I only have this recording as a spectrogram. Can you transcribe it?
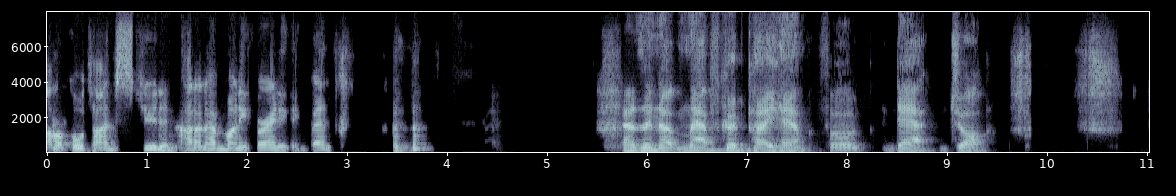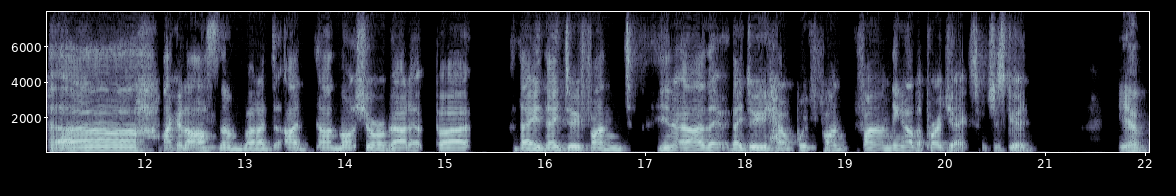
I'm a full time student. I don't have money for anything, Ben. As in, uh, MAPS could pay him for that job. Uh, I could ask them, but I, I, am not sure about it. But they they do fund, you know, uh, they they do help with fund, funding other projects, which is good. Yep.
